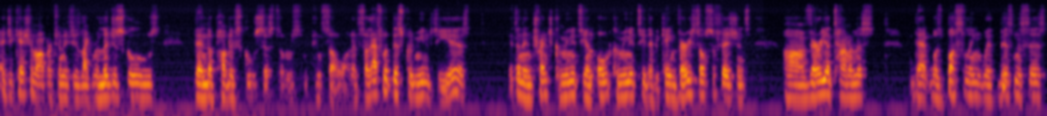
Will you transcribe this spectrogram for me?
educational opportunities like religious schools, then the public school systems, and so on. And so that's what this community is. It's an entrenched community, an old community that became very self sufficient, uh, very autonomous, that was bustling with businesses,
